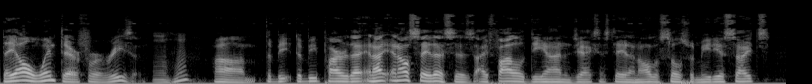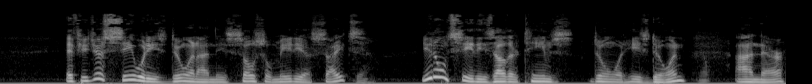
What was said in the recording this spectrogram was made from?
They all went there for a reason. Mm-hmm. Um, to be to be part of that, and I and I'll say this is I follow Deion and Jackson State on all the social media sites. If you just see what he's doing on these social media sites, you don't see these other teams doing what he's doing on there.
